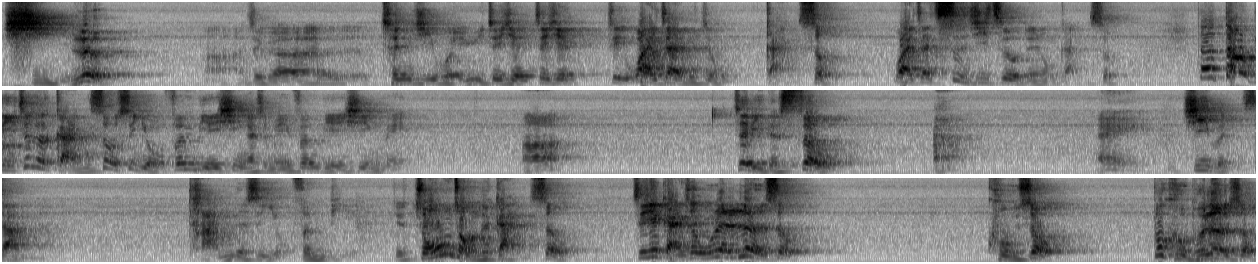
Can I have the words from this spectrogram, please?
喜乐啊。这个称机毁誉这些这些这外在的这种感受，外在刺激之后的那种感受，但到底这个感受是有分别性还是没分别性呢？啊，这里的受，哎，基本上呢，谈的是有分别，就种种的感受，这些感受无论乐受、苦受、不苦不乐受，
